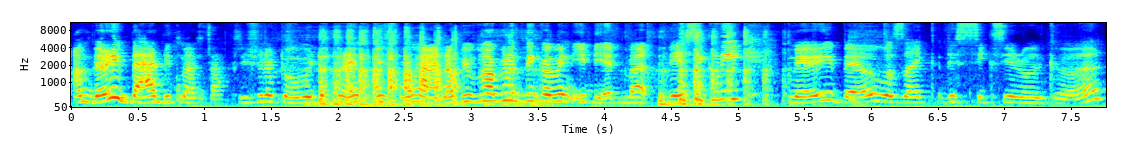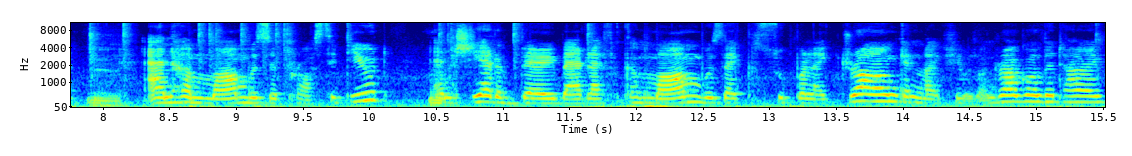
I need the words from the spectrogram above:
I'm very bad with my facts. You should have told me to correct beforehand. Now people are gonna think I'm an idiot. But basically, Mary Bell was like this six-year-old girl, Yeah. and her mom was a prostitute, and she had a very bad life. Like her mom was like super like drunk, and like she was on drug all the time,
